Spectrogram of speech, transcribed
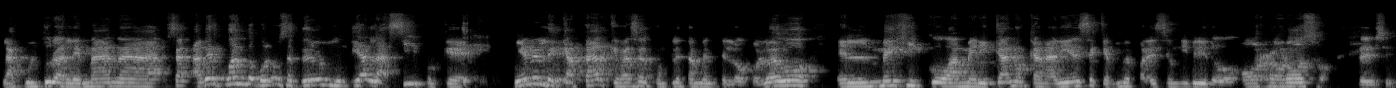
la cultura alemana. O sea, a ver cuándo volvemos a tener un mundial así, porque viene el de Qatar, que va a ser completamente loco. Luego el México americano canadiense, que a mí me parece un híbrido horroroso. Sí, sí,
